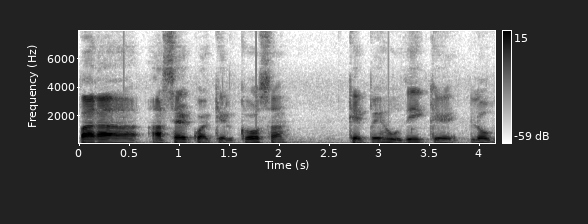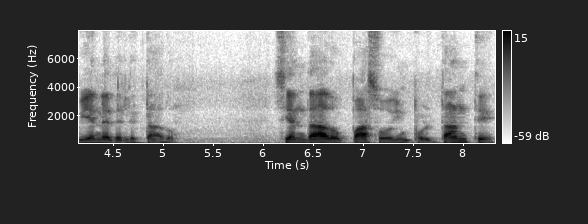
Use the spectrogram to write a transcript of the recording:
para hacer cualquier cosa que perjudique los bienes del Estado. Se han dado pasos importantes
